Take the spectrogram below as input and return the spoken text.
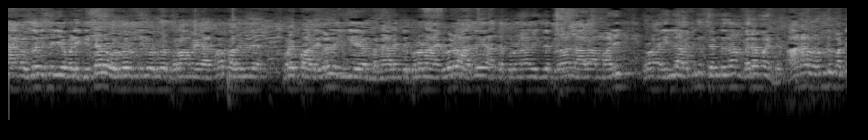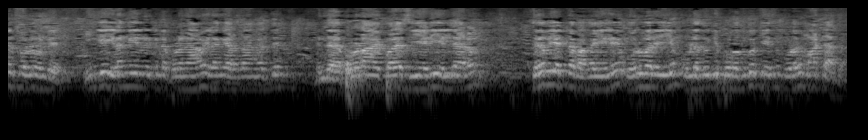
நாங்கள் உதவி செய்ய வழிக்கிட்டால் ஒருவர் மீது ஒருவர் பொறாமையாக பலவித குறைபாடுகள் இங்கே நாலஞ்சு புலனாய்வுகள் அது அந்த புறநாள் இந்த புறநாள் நாலாம் மாடி எல்லாவற்றுக்கும் சென்றுதான் பெற வேண்டும். ஆனால் ஒன்று மட்டும் சொல்லுகின்றேன் இங்கே இலங்கையில் இருக்கின்ற புலனாய்வு இலங்கை அரசாங்கத்தின் இந்த புலனாய்ப்பாளர் சிஐடி எல்லாரும் தேவையற்ற வகையிலே ஒருவரையும் உள்ள தூக்கி போடுறதுக்கோ கேஸ் போடவே மாட்டார்கள்.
